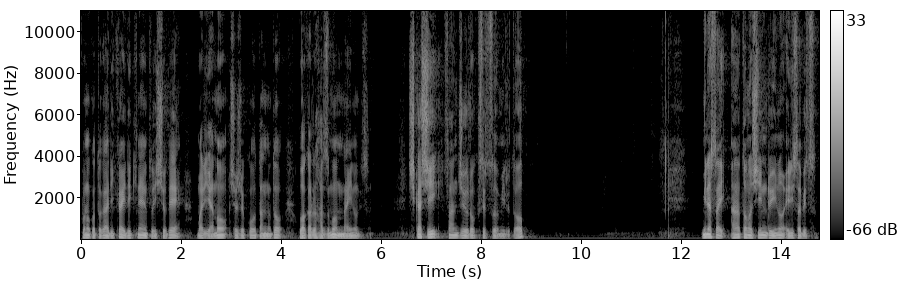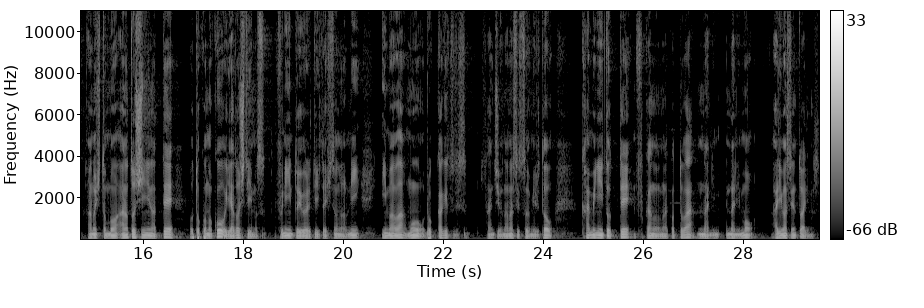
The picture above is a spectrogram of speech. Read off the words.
このことが理解できないのと一緒でマリアの処女降誕など分かるはずもないのです。しかし36節を見ると見なさいあなたの親類のエリザベスあの人もあの年になって男の子を宿しています。不妊と言われていた人なのに今はもう6ヶ月です。37節を見ると神にとって不可能なことは何何もありませんとあります。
